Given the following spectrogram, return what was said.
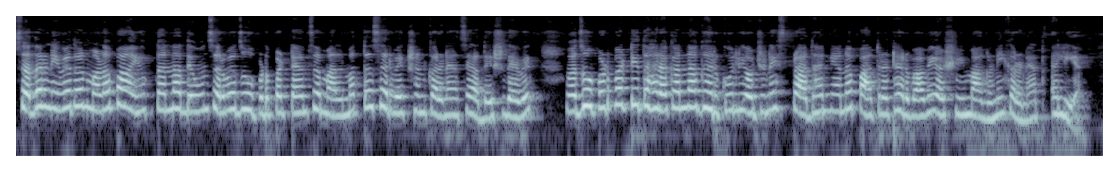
सदर निवेदन मनपा आयुक्तांना देऊन सर्व झोपडपट्ट्यांचं मालमत्ता सर्वेक्षण करण्याचे आदेश द्यावेत व झोपडपट्टी धारकांना घरकुल योजनेस प्राधान्यानं पात्र ठरवावे अशी मागणी करण्यात आली आहे.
